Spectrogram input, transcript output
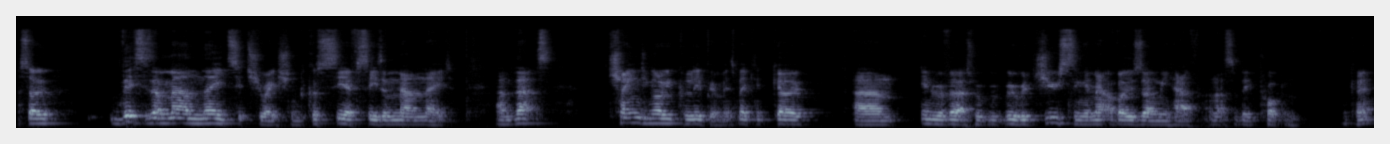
So this is a man-made situation because CFCs are man-made and that's changing our equilibrium, it's making it go um, in reverse. We're, we're, reducing the amount of ozone we have and that's a big problem. Okay.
